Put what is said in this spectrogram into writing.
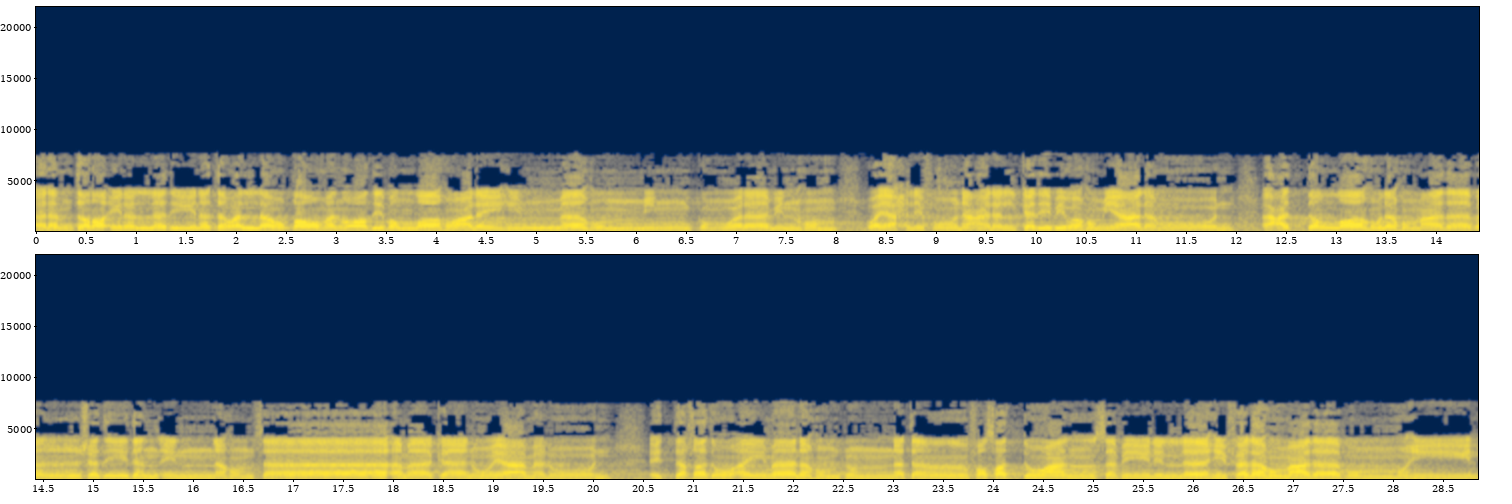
ألم تر إلى الذين تولوا قوما غضب الله عليهم ما هم منكم ولا منهم ويحلفون على الكذب وهم يعلمون أعد الله لهم عذابا شديدا إنهم ساء ما كانوا يعملون اتخذوا أيمانهم جنة فصدوا عن سبيل الله فلهم عذاب مهين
